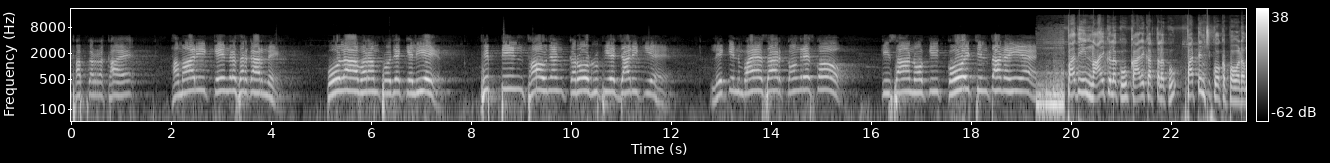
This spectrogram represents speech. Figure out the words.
ठप कर रखा है हमारी केंद्र सरकार ने पोलावरम प्रोजेक्ट के लिए 15,000 करोड़ रुपए जारी किए हैं लेकिन वाईएसआर कांग्रेस को किसानों की कोई चिंता नहीं है పది నాయకులకు కార్యకర్తలకు పట్టించుకోకపోవడం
